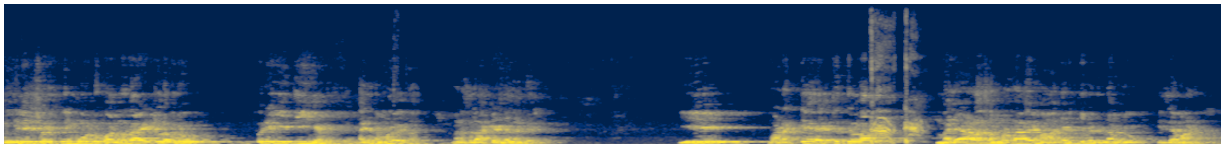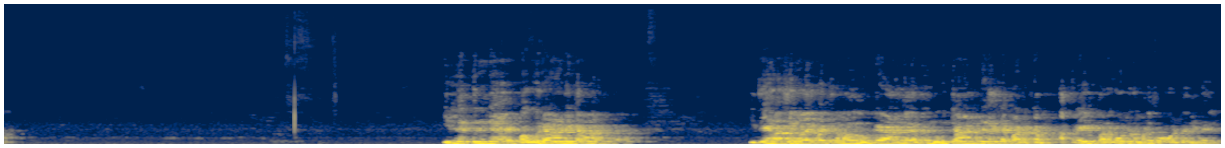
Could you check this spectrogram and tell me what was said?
നീലേശ്വരത്തിന് ഇങ്ങോട്ട് വന്നതായിട്ടുള്ള ഒരു ഒരു ഐതിഹ്യം അത് നമ്മൾ മനസ്സിലാക്കേണ്ടതുണ്ട്. ഈ വടക്കേ അറ്റത്തുള്ള മലയാള സമ്പ്രദായം ആചരിച്ചു വരുന്ന ഒരു ഇല്ലമാണ്. ഇല്ലത്തിന്റെ പൗരാണിക ഇതിഹാസങ്ങളെ പറ്റി നമ്മൾ നോക്കുകയാണെങ്കിൽ അത് നൂറ്റാണ്ടുകളുടെ പഴക്കം. അത്രയും പുറകോട്ട് നമ്മൾ പോകേണ്ടതുണ്ട്.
